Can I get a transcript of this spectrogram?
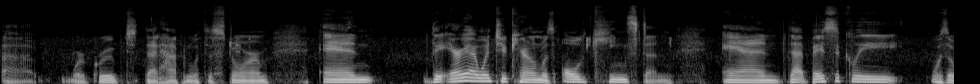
Uh, were grouped that happened with the storm. And the area I went to, Carolyn, was Old Kingston. And that basically was a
